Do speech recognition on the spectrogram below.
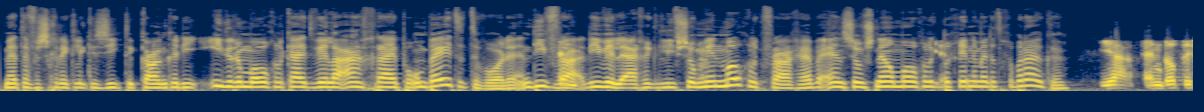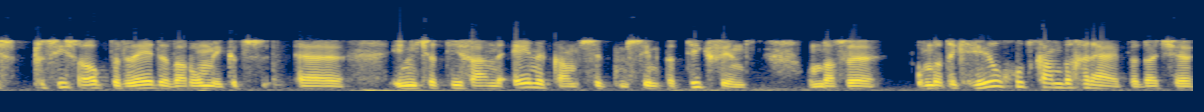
met een verschrikkelijke ziekte kanker die iedere mogelijkheid willen aangrijpen om beter te worden. En die, vra- die willen eigenlijk het liefst zo min mogelijk vragen hebben en zo snel mogelijk beginnen met het gebruiken. Ja, en dat is precies ook de reden waarom ik het eh, initiatief aan de ene kant symp- sympathiek vind. Omdat we omdat ik heel goed kan begrijpen dat je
